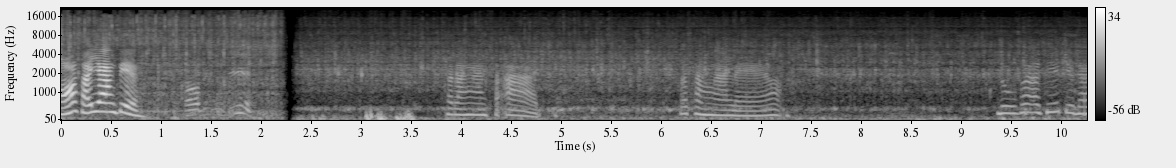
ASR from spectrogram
อ๋อสายยางติพอพี่พี่พลังงานสะอาด ก็ทำงานแล้ว ดูพระอาทิตย์อยู่ไหน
